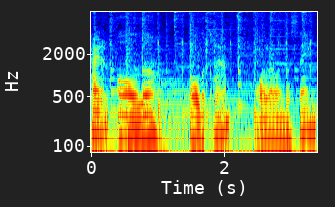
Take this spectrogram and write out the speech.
tighten all the all the clamps all around the sink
